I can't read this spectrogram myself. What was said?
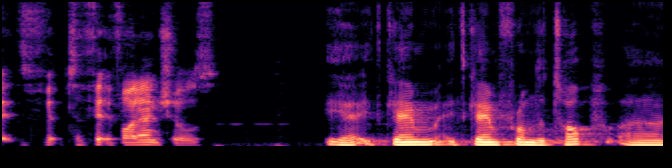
fit, fit to fit financials. Yeah, it came it came from the top, uh,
